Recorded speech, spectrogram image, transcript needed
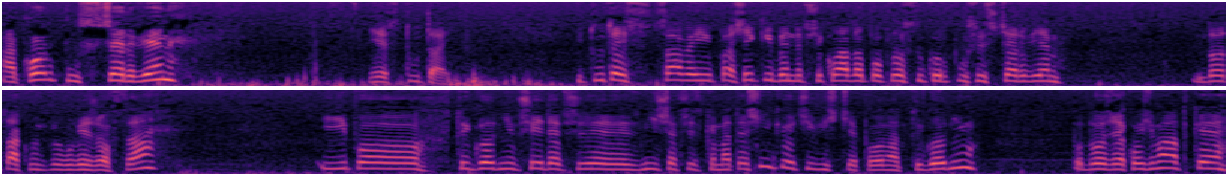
a korpus z czerwiem jest tutaj. I tutaj z całej pasieki będę przykładał po prostu korpusy z czerwiem do takiego wieżowca. I po tygodniu przyjdę, przy, zniszczę wszystkie mateczniki, oczywiście po ponad tygodniu. Podłożę jakąś matkę,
